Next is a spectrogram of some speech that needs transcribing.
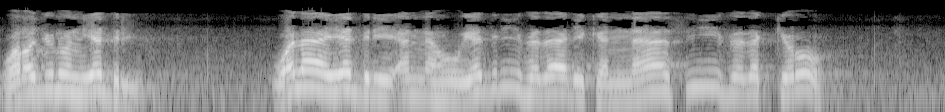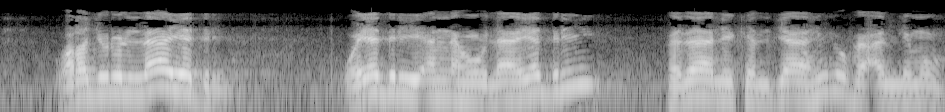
ورجل يدري ولا يدري أنه يدري فذلك الناسي فذكروه. ورجل لا يدري ويدري أنه لا يدري فذلك الجاهل فعلموه.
